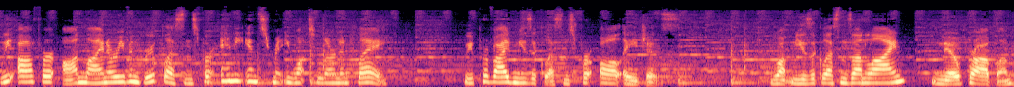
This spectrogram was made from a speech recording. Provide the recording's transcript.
we offer online or even group lessons for any instrument you want to learn and play. We provide music lessons for all ages. Want music lessons online? No problem.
